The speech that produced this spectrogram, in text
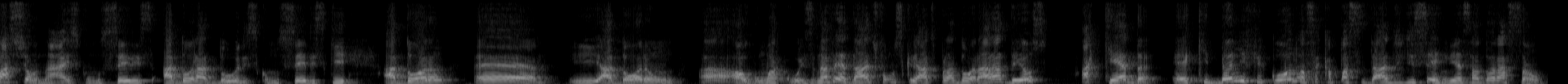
passionais, como seres adoradores, como seres que adoram é, e adoram a, alguma coisa. Na verdade, fomos criados para adorar a Deus. A queda é que danificou a nossa capacidade de discernir essa adoração.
